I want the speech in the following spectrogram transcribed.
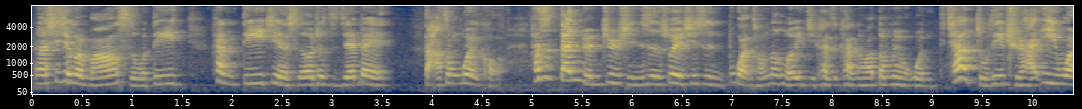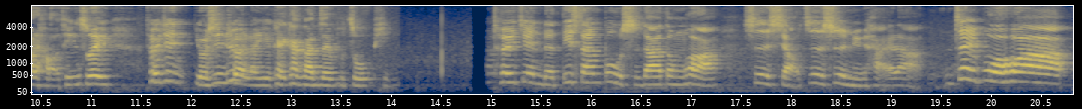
那吸血鬼马上死，我第一看第一季的时候就直接被打中胃口。它是单元剧形式，所以其实你不管从任何一集开始看的话都没有问题。它的主题曲还意外好听，所以。推荐有兴趣的人也可以看看这部作品。推荐的第三部十大动画是《小智是女孩》啦。这一部的话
